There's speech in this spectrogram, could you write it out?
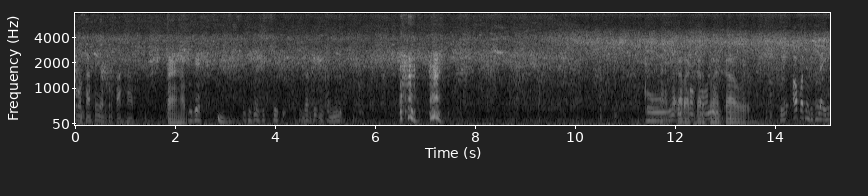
prosesnya ya bertahap. tahap Nggih. golek karakter belakau apa sing digoleki?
